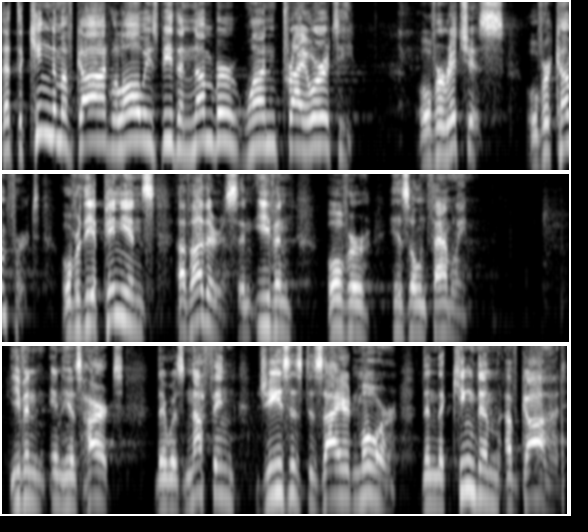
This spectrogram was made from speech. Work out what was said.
that the kingdom of God will always be the number one priority over riches, over comfort, over the opinions of others, and even over his own family. Even in his heart, there was nothing Jesus desired more than the kingdom of God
